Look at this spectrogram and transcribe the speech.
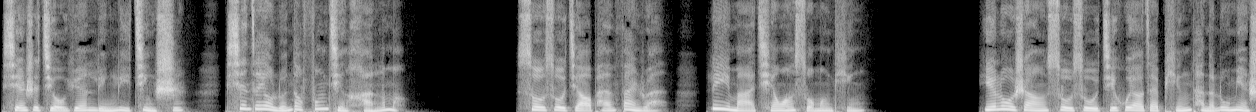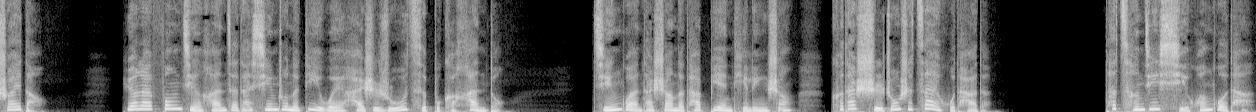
先是九渊灵力尽失，现在要轮到风景寒了吗？素素绞盘泛软，立马前往锁梦亭。一路上，素素几乎要在平坦的路面摔倒。原来风景寒在他心中的地位还是如此不可撼动。尽管他伤得他遍体鳞伤，可他始终是在乎他的。他曾经喜欢过他，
